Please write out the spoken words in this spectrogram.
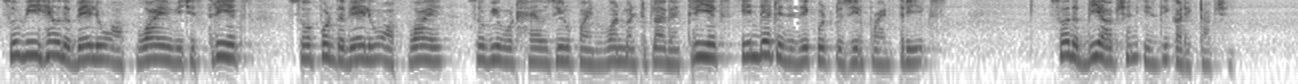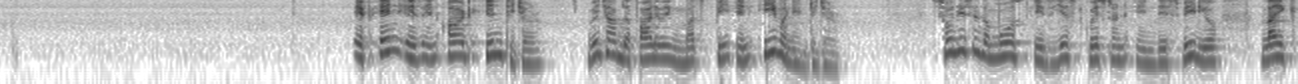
So we have the value of y which is 3x. So put the value of y. So we would have 0.1 multiplied by 3x and that is equal to 0.3x. So the B option is the correct option. If n is an odd integer, which of the following must be an even integer? so this is the most easiest question in this video like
